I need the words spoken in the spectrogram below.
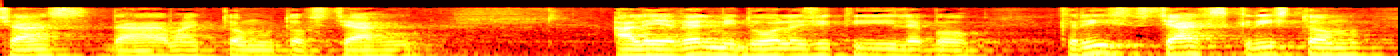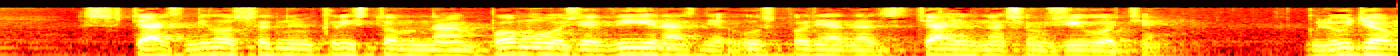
čas dávať tomuto vzťahu, ale je veľmi dôležitý, lebo vzťah s Kristom, vzťah s milosrdným Kristom nám pomôže výrazne usporiadať vzťahy v našom živote. K ľuďom,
